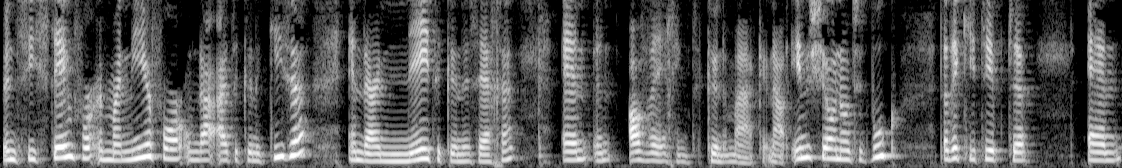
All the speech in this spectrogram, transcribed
een systeem voor, een manier voor om daaruit te kunnen kiezen en daar nee te kunnen zeggen en een afweging te kunnen maken? Nou, in de show notes het boek dat ik je tipte. En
